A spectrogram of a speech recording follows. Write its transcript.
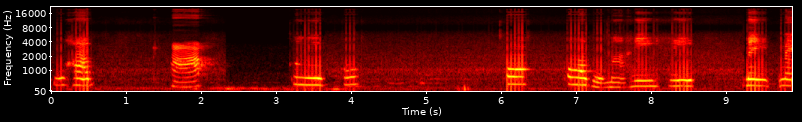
ครูครับครับคือพ่อพ่อพ่ อผมมาให้ให้ไม่ไม่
